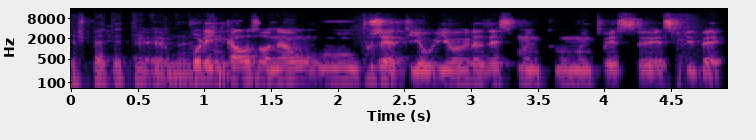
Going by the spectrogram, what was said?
expectativa, uh, pôr em causa ou não o projeto. E eu, eu agradeço muito, muito esse, esse feedback.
